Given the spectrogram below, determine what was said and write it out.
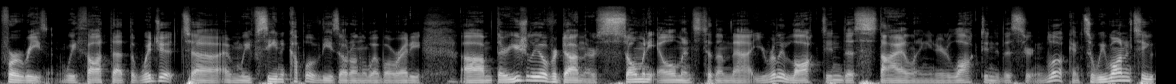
for a reason. We thought that the widget, uh, and we've seen a couple of these out on the web already, um, they're usually overdone. There's so many elements to them that you're really locked into styling and you're locked into this certain look. And so we wanted to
